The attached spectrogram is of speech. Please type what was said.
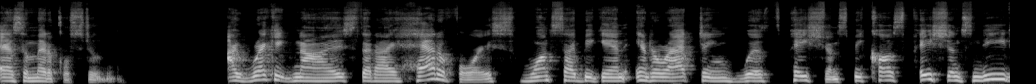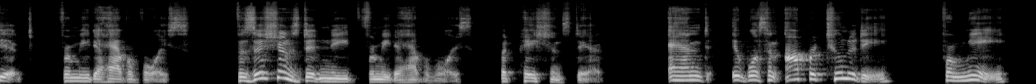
as a medical student. I recognized that I had a voice once I began interacting with patients because patients needed for me to have a voice. Physicians didn't need for me to have a voice, but patients did. And it was an opportunity for me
